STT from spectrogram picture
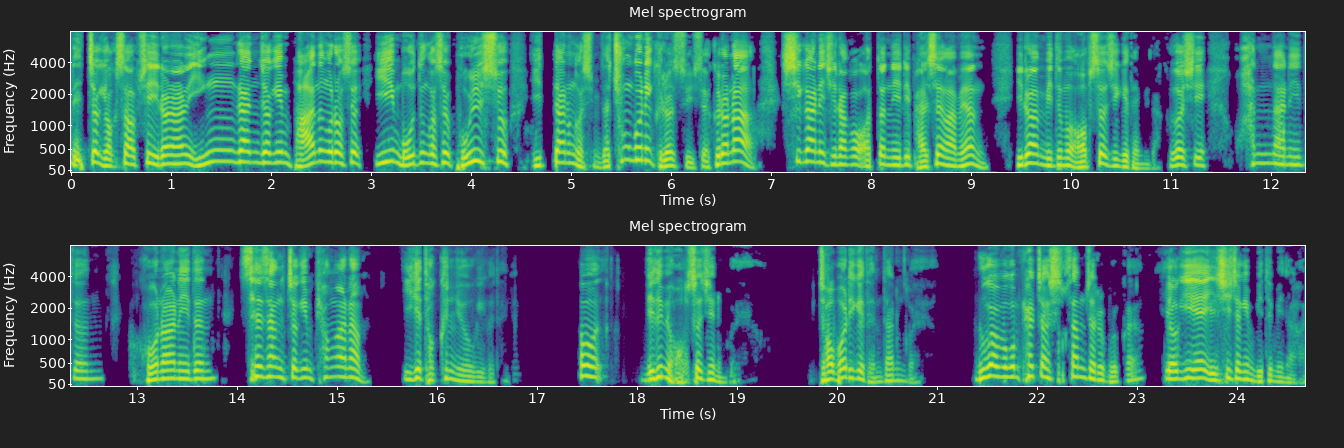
내적 역사 없이 일어나는 인간적인 반응으로서 이 모든 것을 보일 수 있다는 것입니다. 충분히 그럴 수 있어요. 그러나 시간이 지나고 어떤 일이 발생하면 이러한 믿음은 없어지게 됩니다. 그것이 환난이든 고난이든 세상적인 평안함 이게 더 큰 유혹이거든요. 그러면 믿음이 없어지는 거예요. 저버리게 된다는 거예요. 누가복음 8장 13절을 볼까요? 여기에 일시적인 믿음이 나와요.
